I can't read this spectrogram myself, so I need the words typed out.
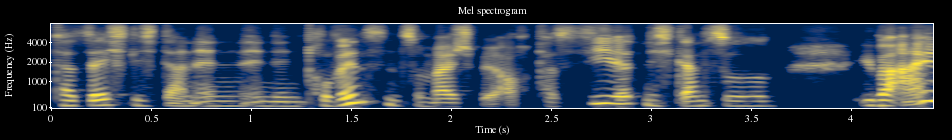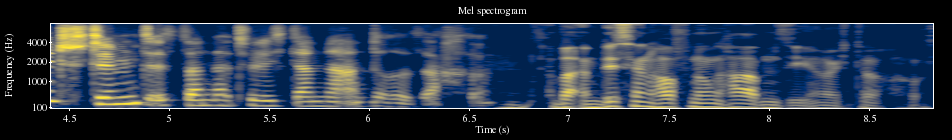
tatsächlich dann in, in den Provinzen zum Beispiel auch passiert, nicht ganz so übereinstimmt, ist dann natürlich dann eine andere Sache. Aber ein bisschen Hoffnung haben Sie, höre ich daraus.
